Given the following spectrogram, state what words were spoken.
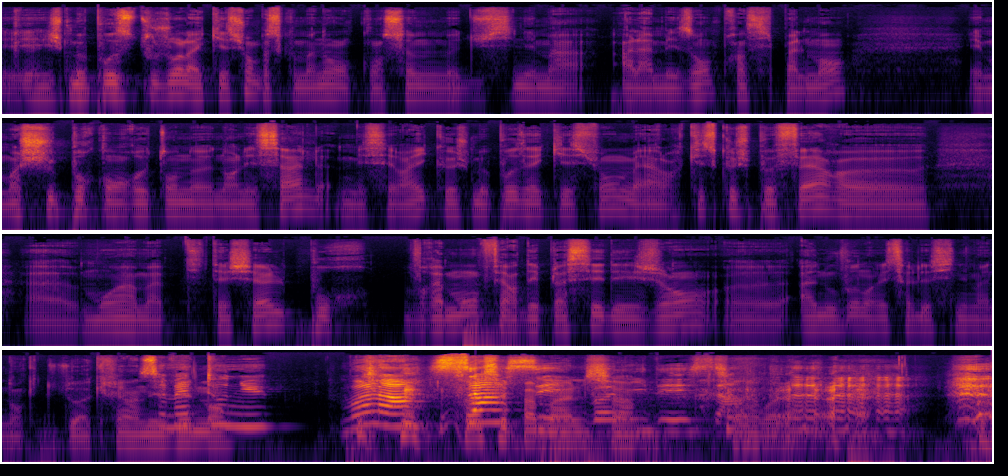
Et je me pose toujours la question parce que maintenant on consomme du cinéma à la maison principalement. Et moi je suis pour qu'on retourne dans les salles, mais c'est vrai que je me pose la question, mais alors qu'est-ce que je peux faire, euh, euh, moi à ma petite échelle, pour vraiment faire déplacer des gens euh, à nouveau dans les salles de cinéma? Donc tu dois créer un Se mettre événement. tout nu. Voilà, ça, c'est pas c'est une ça. bonne idée, ça. Ça, voilà.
